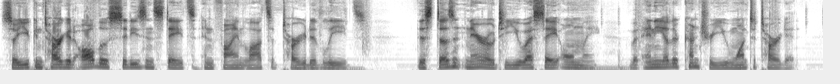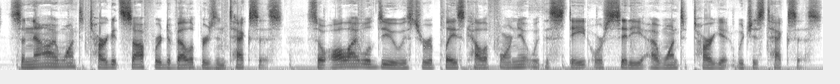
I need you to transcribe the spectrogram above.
So you can target all those cities and states and find lots of targeted leads. This doesn't narrow to USA only, but any other country you want to target. So now I want to target software developers in Texas, so all I will do is to replace California with the state or city I want to target, which is Texas.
